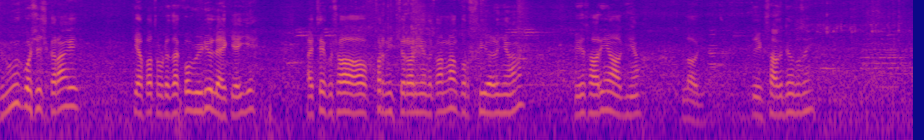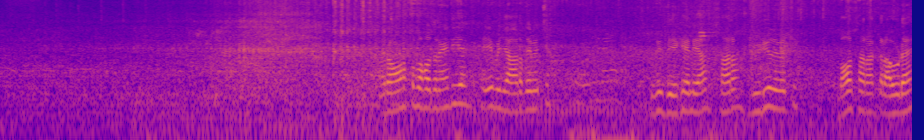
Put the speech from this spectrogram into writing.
ਜ਼ਰੂਰ ਕੋਸ਼ਿਸ਼ ਕਰਾਂਗੇ ਕਿ ਆਪਾਂ ਤੁਹਾਡੇ ਤੱਕ ਉਹ ਵੀਡੀਓ ਲੈ ਕੇ ਆਈਏ। ਇੱਥੇ ਕੁਛ ਫਰਨੀਚਰ ਵਾਲੀਆਂ ਦੁਕਾਨਾਂ, ਕੁਰਸੀ ਵਾਲੀਆਂ ਹਨ, ਇਹ ਸਾਰੀਆਂ ਆ ਗਈਆਂ। ਲਓ ਜੀ, ਦੇਖ ਸਕਦੇ ਹੋ ਤੁਸੀਂ। ਰੌਣਕ ਬਹੁਤ ਰਹਿੰਦੀ ਹੈ ਇਹ ਬਾਜ਼ਾਰ ਦੇ ਵਿੱਚ। ਤੁਸੀਂ ਦੇਖ ਹੀ ਲਿਆ ਸਾਰਾ, ਵੀਡੀਓ ਦੇ ਵਿੱਚ ਬਹੁਤ ਸਾਰਾ ਕਰਾਊਡ ਹੈ।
